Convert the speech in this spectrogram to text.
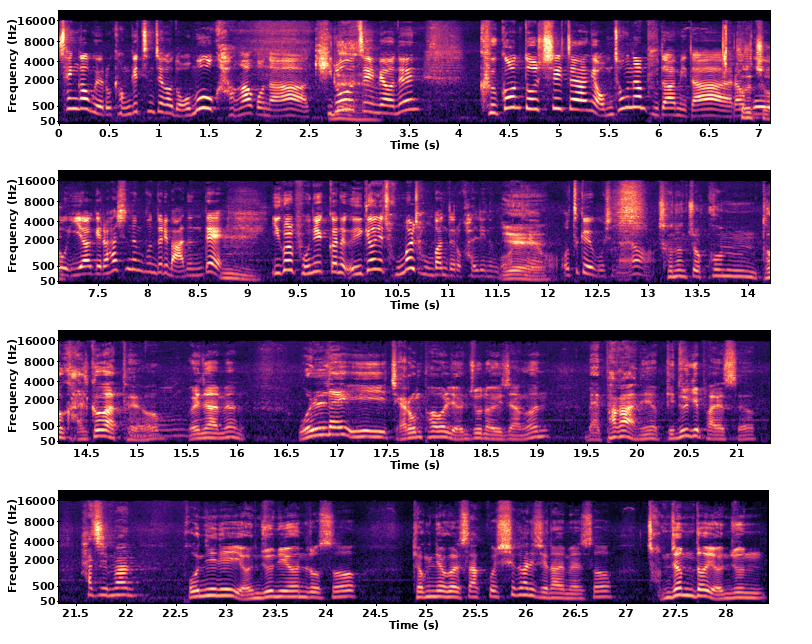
생각 외로 경기 침체가 너무 강하거나 길어지면은 그건 또 시장에 엄청난 부담이다라고 그렇죠. 이야기를 하시는 분들이 많은데 음. 이걸 보니까는 의견이 정말 정반대로 갈리는 것 예. 같아요. 어떻게 보시나요? 저는 조금 더 갈 것 같아요. 음. 왜냐하면 원래 이 제롬 파월 연준 의장은 매파가 아니에요. 비둘기파였어요. 하지만 본인이 연준 위원으로서 경력을 쌓고 시간이 지나면서 점점 더 연준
